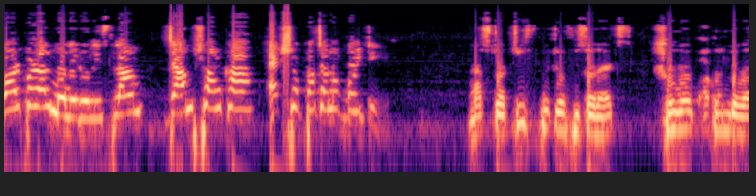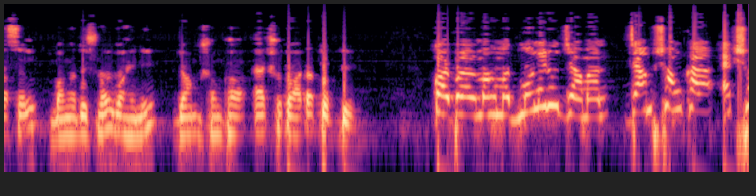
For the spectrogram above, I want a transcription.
কর্পোরাল মনিরুল ইসলাম জাম সংখ্যা একশো পঁচানব্বইটি। Master chief petty officer ex Sourav Akanda Rasel Bangladesh নৌবাহিনী জাম সংখ্যা একশত আটাত্তরটি। কর্পোরাল মোহাম্মদ মনিরুজ্জামান জাম সংখ্যা একশো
